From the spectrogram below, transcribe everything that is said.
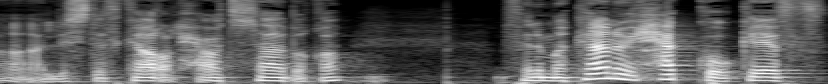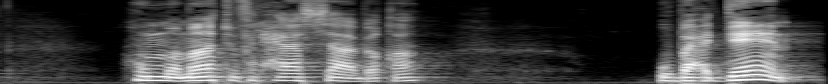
آه لاستذكار الحياة السابقة فلما كانوا يحكوا كيف هم ماتوا في الحياة السابقة وبعدين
